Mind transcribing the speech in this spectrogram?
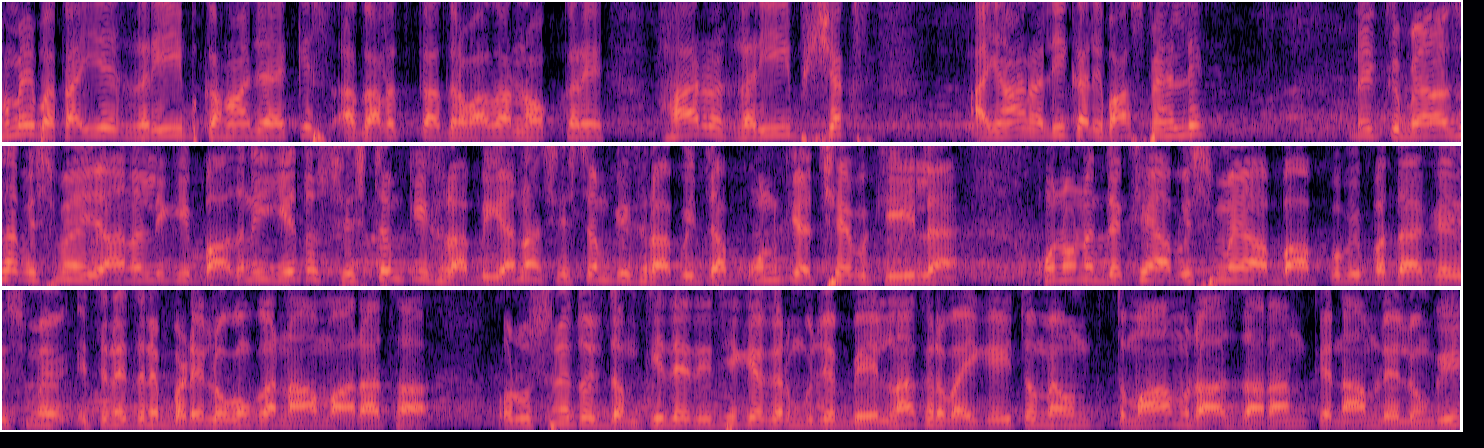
ہمیں بتائیے غریب کہاں جائے، کس عدالت کا دروازہ نوک کرے؟ ہر غریب شخص ایان علی کا لباس پہن لے نہیں کمیانہ صاحب، اس میں یان علی کی بات نہیں، یہ تو سسٹم کی خرابی ہے نا۔ سسٹم کی خرابی جب ان کے اچھے وکیل ہیں، انہوں نے دیکھیں، اب اس میں، اب آپ کو بھی پتا ہے کہ اس میں اتنے اتنے بڑے لوگوں کا نام آ رہا تھا، اور اس نے تو دھمکی دے دی تھی کہ اگر مجھے بیل نہ کروائی گئی تو میں ان تمام رازداران کے نام لے لوں گی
